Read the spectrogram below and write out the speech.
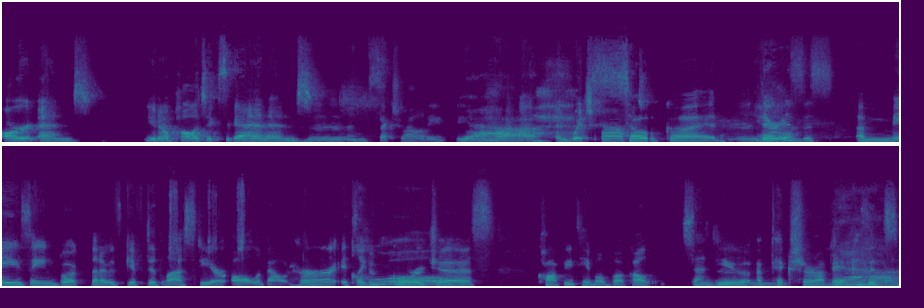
art and you know politics again, and Mhm, And sexuality. yeah, and witchcraft. so good Mm. there Yeah. is this amazing book that i was gifted last year all about her it's like a gorgeous coffee table book i'll send you a Mm. picture of it because it's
